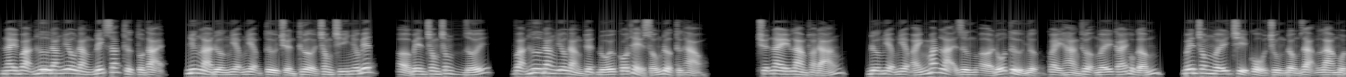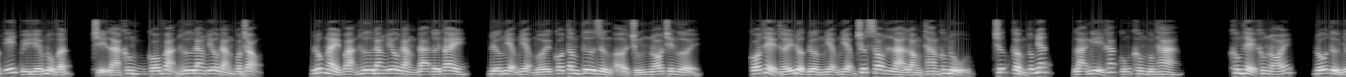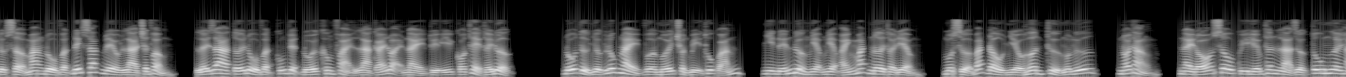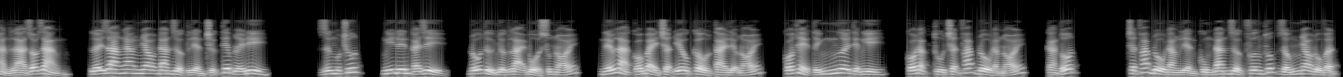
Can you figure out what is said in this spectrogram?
Này vạn hư đang yêu đằng đích xác thực tồn tại, nhưng là đường nghiệm nghiệm từ truyền thừa trong trí nhớ biết, ở bên trong trong giới, vạn hư đang yêu đằng tuyệt đối có thể sống được thực hảo. Chuyện này làm thỏa đáng, đường nghiệm nghiệm ánh mắt lại dừng ở đỗ tử nhược quầy hàng thượng mấy cái hộp gấm, bên trong mấy chỉ cổ trùng đồng dạng là một ít quý hiếm đồ vật, chỉ là không có vạn hư đang yêu đằng quan trọng. Lúc này vạn hư đang yêu đằng đã tới tay, đường nghiệm nghiệm mới có tâm tư dừng ở chúng nó trên người. Có thể thấy được đường nghiệm nghiệm trước sau là lòng tham không đủ, trước cầm tốt nhất, lại nghĩ khác cũng không buông tha. Không thể không nói, đỗ tử nhược sở mang đồ vật đích xác đều là chân phẩm, lấy ra tới đồ vật cũng tuyệt đối không phải là cái loại này tùy ý có thể thấy được. Đỗ tử nhược lúc này vừa mới chuẩn bị thu quán, nhìn đến đường nghiệm nghiệm ánh mắt nơi thời điểm, một sửa bắt đầu nhiều hơn thử ngôn ngữ, nói thẳng, này đó sâu quý hiếm thân là dược tu ngươi hẳn là rõ ràng, lấy ra ngang nhau đan dược liền trực tiếp lấy đi. Dừng một chút, nghĩ đến cái gì, đỗ tử nhược lại bổ sung nói, nếu là có bảy trận yêu cầu tài liệu nói, có thể tính ngươi tiện nghi, có đặc thù trận pháp đồ đằng nói, càng tốt. Trận pháp đồ đằng liền cùng đan dược phương thuốc giống nhau đồ vật.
